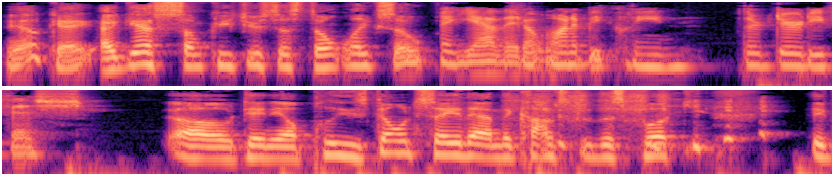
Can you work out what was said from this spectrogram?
Yeah, okay. I guess some creatures just don't like soap. But yeah, they don't want to be clean. They're dirty fish. Oh, Danielle, please don't say that in the context of this book. it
